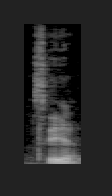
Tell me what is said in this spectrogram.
See ya.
